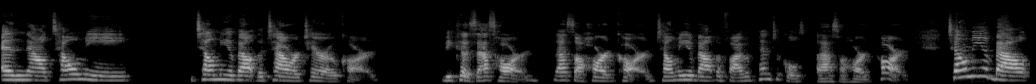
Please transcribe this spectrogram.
and now tell me, tell me about the Tower Tarot card because that's hard. That's a hard card. Tell me about the Five of Pentacles. That's a hard card. Tell me about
